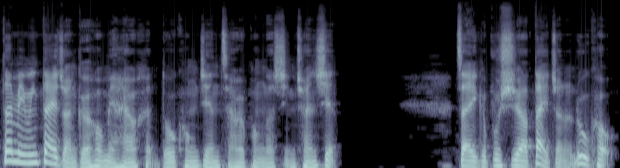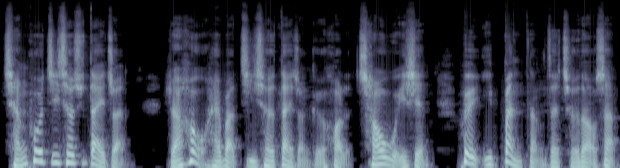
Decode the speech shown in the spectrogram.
但明明带转格后面还有很多空间才会碰到行穿线，在一个不需要带转的路口，强迫机车去带转，然后还把机车带转格画的超危险，会一半挡在车道上。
